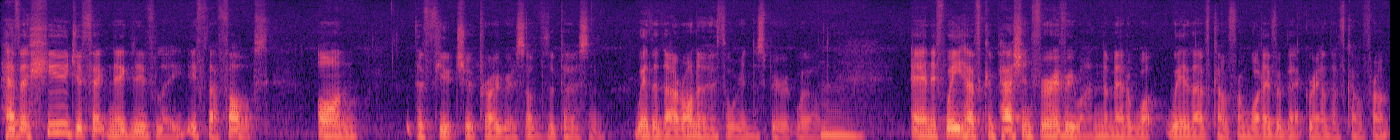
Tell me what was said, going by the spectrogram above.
have a huge effect negatively, if they're false, on the future progress of the person, whether they're on earth or in the spirit world. Mm. And if we have compassion for everyone, no matter what, where they've come from, whatever background they've come from,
